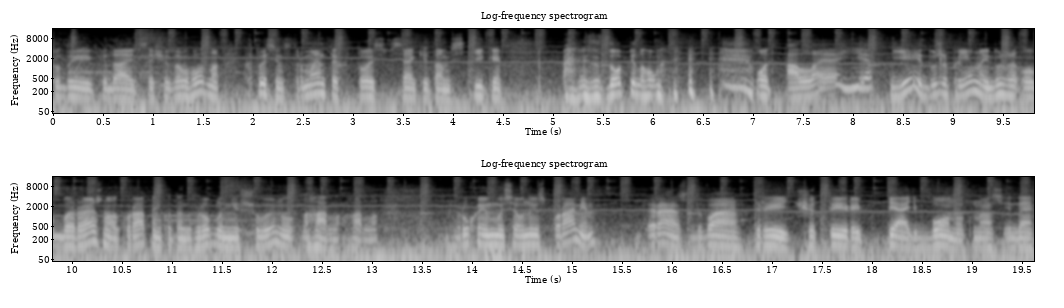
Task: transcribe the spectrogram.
туди кидають все, що завгодно. Хтось інструменти, хтось всякі там стіки з допінгом. От, але є, є і дуже приємно, і дуже обережно, акуратненько так зроблені шви. Ну, гарно, гарно. Рухаємося вниз по рамі. Раз, два, три, чотири, п'ять бонок у нас іде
